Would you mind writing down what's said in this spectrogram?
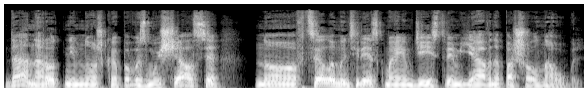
Да, народ немножко повозмущался, но в целом интерес к моим действиям явно пошел на убыль.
